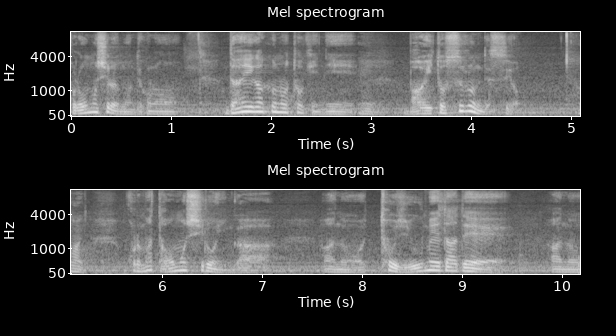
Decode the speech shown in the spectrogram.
これ面白いもんでこの大学の時にバイトするんですよ。はい。これまた面白いんがあの当時梅田であの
